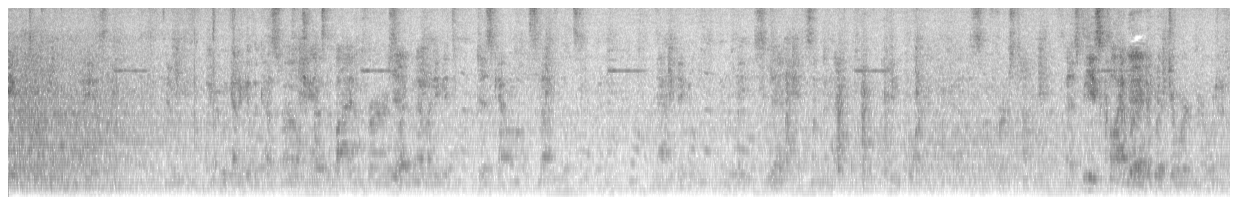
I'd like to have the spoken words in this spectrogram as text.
able to play is like, you know, like we got to give the customers a chance to buy them first. Yeah. Like nobody gets a discount on stuff that's that big of a release. Yeah. It's something that important. It's the first time SB's collaborated Yeah. with Jordan or whatever,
